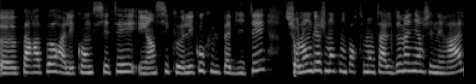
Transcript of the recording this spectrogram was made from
euh, par rapport à l'éco-anxiété et ainsi que l'éco-culpabilité sur l'engagement comportemental de manière générale,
